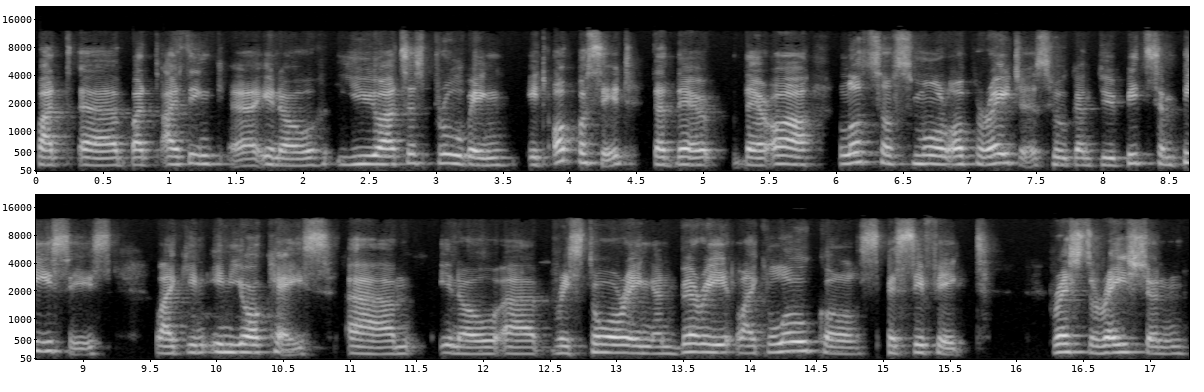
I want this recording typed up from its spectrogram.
But, uh, but I think, uh, you know, you are just proving it opposite, that there, there are lots of small operators who can do bits and pieces, like in, in your case, um, you know, uh, restoring and very like local specific restoration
